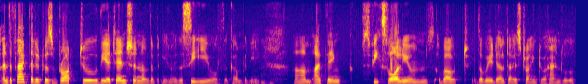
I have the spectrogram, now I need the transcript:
And the fact that it was brought to the attention of the, you know, the CEO of the company, mm-hmm. um, I think speaks volumes about the way Delta is trying to handle.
